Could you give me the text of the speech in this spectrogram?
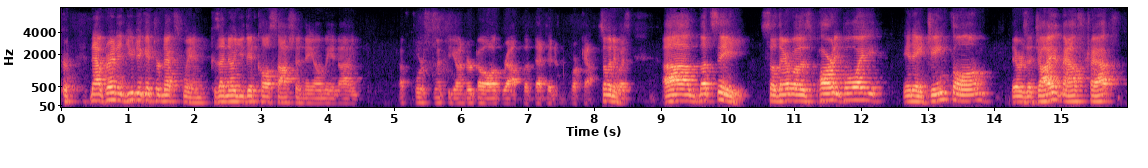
now, granted, you did get your next win because I know you did call Sasha Naomi, and I, of course, went the underdog route, but that didn't work out. So, anyways, um, let's see. So there was Party Boy in a jean thong. There was a giant mousetrap.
